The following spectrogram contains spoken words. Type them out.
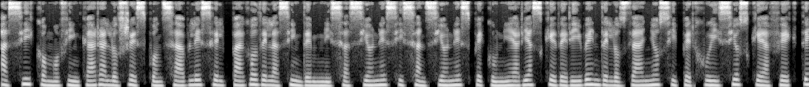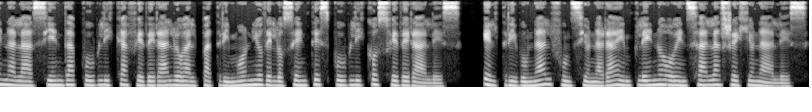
así como fincar a los responsables el pago de las indemnizaciones y sanciones pecuniarias que deriven de los daños y perjuicios que afecten a la hacienda pública federal o al patrimonio de los entes públicos federales. El tribunal funcionará en pleno o en salas regionales.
